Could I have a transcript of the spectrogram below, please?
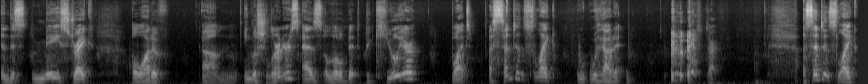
and this may strike a lot of um, English learners as a little bit peculiar, but a sentence like w- without it, sorry, a sentence like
